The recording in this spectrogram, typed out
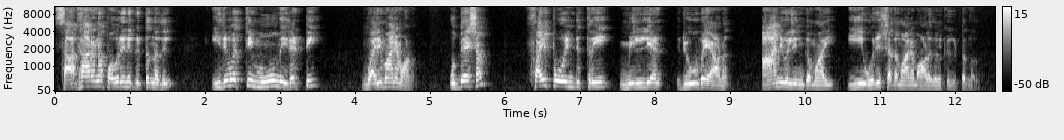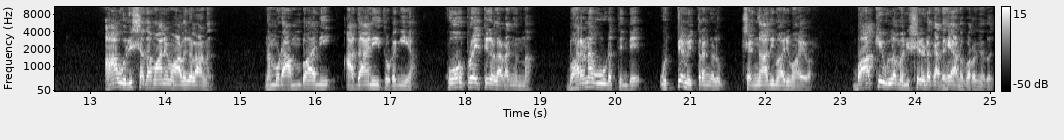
സാധാരണ പൗരന് കിട്ടുന്നതിൽ ഇരുപത്തി മൂന്ന് ഇരട്ടി വരുമാനമാണ്. ഉദ്ദേശം ഫൈവ് പോയിന്റ് ത്രീ മില്യൺ രൂപയാണ് ആനുവൽ ഇൻകമായി ഈ ഒരു ശതമാനം ആളുകൾക്ക് കിട്ടുന്നത്. ആ ഒരു ശതമാനം ആളുകളാണ് നമ്മുടെ അംബാനി അദാനി തുടങ്ങിയ കോർപ്പറേറ്റുകൾ അടങ്ങുന്ന ഭരണകൂടത്തിന്റെ ഉറ്റമിത്രങ്ങളും ചങ്ങാതിമാരുമായവർ. ബാക്കിയുള്ള മനുഷ്യരുടെ കഥയാണ് പറഞ്ഞത്.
